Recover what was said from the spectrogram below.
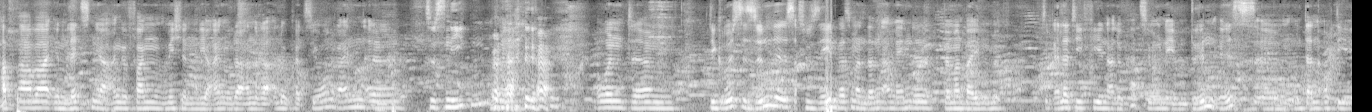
Hab aber im letzten Jahr angefangen, mich in die ein oder andere Allokation rein äh, zu sneaken. und ähm, die größte Sünde ist zu sehen, was man dann am Ende, wenn man bei relativ vielen Allokationen eben drin ist ähm, und dann auch die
